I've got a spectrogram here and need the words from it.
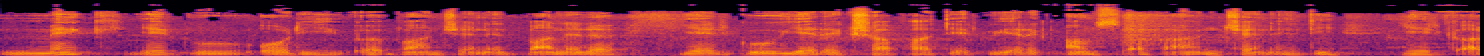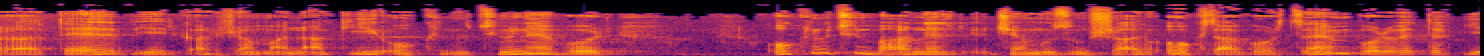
1-2 օրի բան չեն այդ բաները 2-3 շաբաթ, 2-3 ամսվա կան չեն, դա երկարատև, երկար ժամանակի օգնություն է, որ օգնություն բառն էլ չեմ ուզում շատ օգտագործեմ, որովհետև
